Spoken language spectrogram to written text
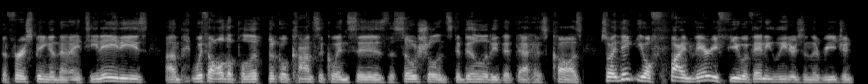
the first being in the 1980s, um, with all the political consequences, the social instability that that has caused. So I think you'll find very few, if any, leaders in the region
